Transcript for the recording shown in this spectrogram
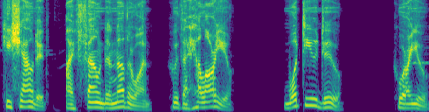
He shouted, I found another one, who the hell are you? What do you do? Who are you?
